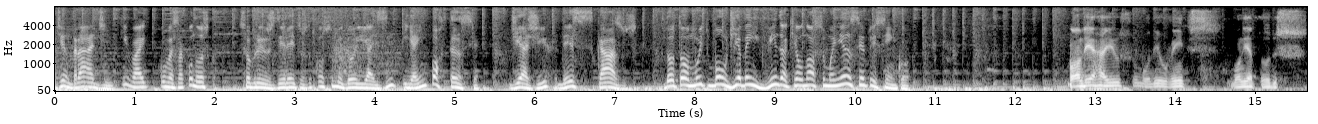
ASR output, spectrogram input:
de Andrade, que vai conversar conosco sobre os direitos do consumidor e, as, e a importância de agir nesses casos. Doutor, muito bom dia, bem-vindo aqui ao nosso Manhã 105. Bom dia, Railson, bom dia, ouvintes, bom dia a todos.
